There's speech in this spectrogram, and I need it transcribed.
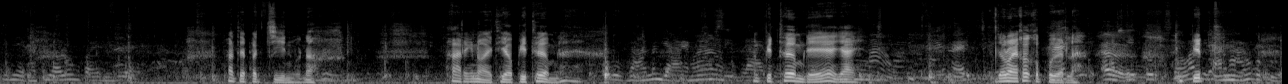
ที่นี่ก็เที่ยวลงไปเรื่อยมาแต่ประจีนพุ่นเนาะ พาเด็กหน่อยเที่ยวปิดเทอมแล้วๆลูกหลานมันอยากมากมันปิดเทอมเด้ยายเดี๋ยวหน่อยเขาก็เปิดละเออแต่ว่าปิดอันนี้เขาก็เปลี่ยน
